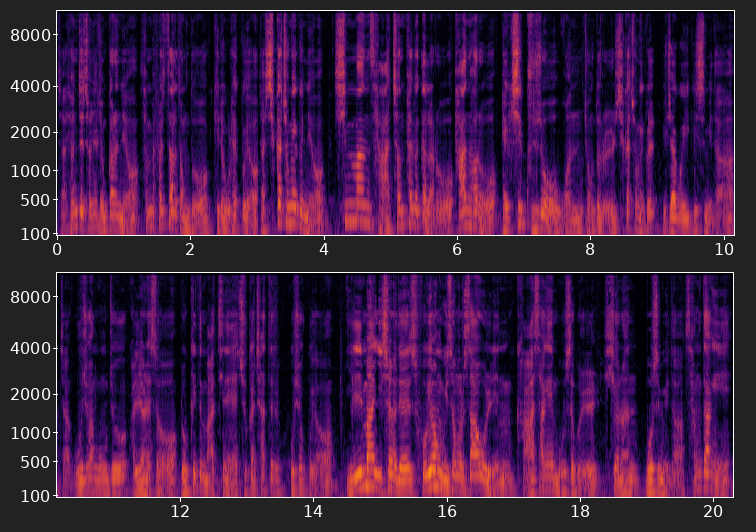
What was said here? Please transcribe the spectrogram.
자, 현재 전일 종가는요. 380달러 정도 기록을 했고요. 자, 시가총액은요. 10만 4,800달러로 한화로 119조 원 정도를 시가총액을 유지하고 있습니다. 자, 우주항공주 관련해서 로키드 마틴의 주가 차트를 보셨고요. 1만 2천여 대의 소형 위성을 쌓아 올린 가상의 모습을 시연한 모습입니다. 상당히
